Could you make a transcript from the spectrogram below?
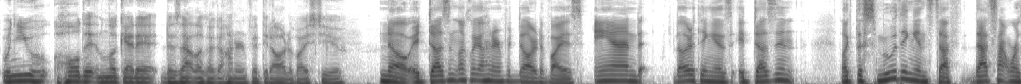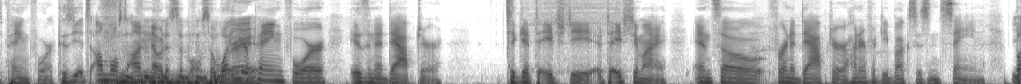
when you hold it and look at it, does that look like a hundred and fifty dollar device to you? No, it doesn't look like a hundred fifty dollar device. And the other thing is, it doesn't like the smoothing and stuff. That's not worth paying for because it's almost unnoticeable. So what you're paying for is an adapter to get to HD to HDMI. And so for an adapter, 150 bucks is insane. But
